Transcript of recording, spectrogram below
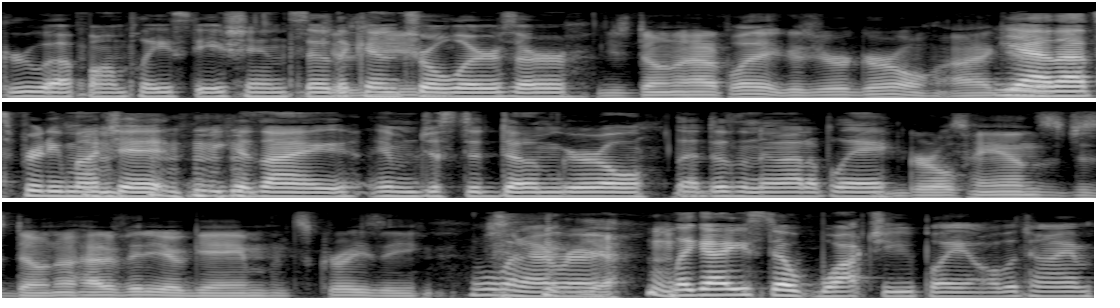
grew up on PlayStation, so the Because you- controllers are you just don't know how to play it because you're a girl. I get Yeah, it. that's pretty much it because I am just a dumb girl that doesn't know how to play. Girls' hands just don't know how to video game. It's crazy. Whatever. Yeah. Like I used to watch you play all the time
